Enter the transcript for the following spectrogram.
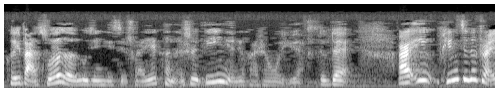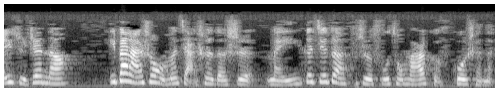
可以把所有的路径给写出来。也可能是第一年就发生违约，对不对？而一评级的转移矩阵呢，一般来说我们假设的是每一个阶段是服从马尔可夫过程的，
